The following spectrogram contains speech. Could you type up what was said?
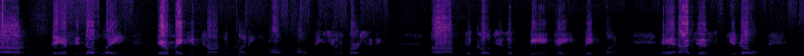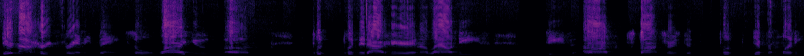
Um, the NCAA, they're making tons of money off, off these universities. Um, the coaches are being paid big money. And I just, you know, they're not hurting for anything. So why are you um, put, putting it out here and allowing these these um, sponsors to put different money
